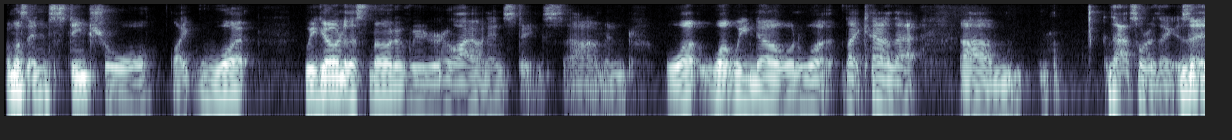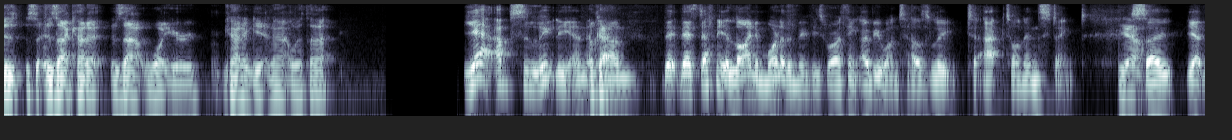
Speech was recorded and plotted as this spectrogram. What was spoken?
almost instinctual, like what we go into this mode of we rely on instincts, um, and what what we know and what like kind of that um that sort of thing. Is that is, is that kind of is that what you're kind of getting at with that? Yeah, absolutely. And Okay. um, th- there's definitely a line in one of the movies where I think Obi Wan tells Luke to act on instinct. Yeah. So yeah,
